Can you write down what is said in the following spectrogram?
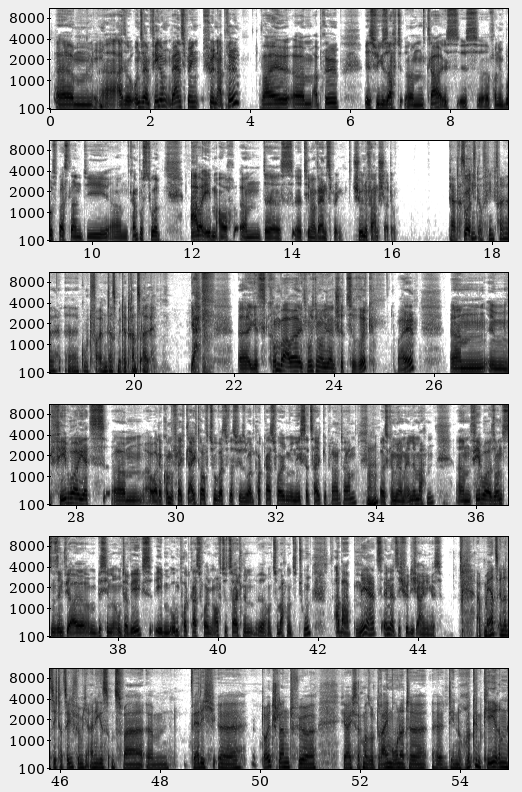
Ähm, okay. äh, also unsere Empfehlung Spring für den April, weil ähm, April ist, wie gesagt, ähm, klar, ist, ist äh, von den Busbastlern die ähm, Campus-Tour, aber eben auch ähm, das äh, Thema Spring. Schöne Veranstaltung. Ja, das gut. klingt auf jeden Fall äh, gut, vor allem das mit der Transall. Ja, äh, jetzt kommen wir aber, jetzt muss ich nochmal wieder einen Schritt zurück, weil ähm, im Februar jetzt, ähm, aber da kommen wir vielleicht gleich drauf zu, was, was wir so an Podcast-Folgen in nächster Zeit geplant haben. Mhm. Das können wir am Ende machen. Ähm, Februar ansonsten sind wir ein bisschen unterwegs, eben um Podcast-Folgen aufzuzeichnen äh, und zu machen und zu tun. Aber ab März ändert sich für dich einiges. Ab März ändert sich tatsächlich für mich einiges und zwar ähm, werde ich äh, Deutschland für, ja, ich sag mal so drei Monate äh, den Rücken kehren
